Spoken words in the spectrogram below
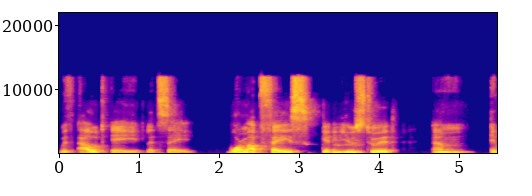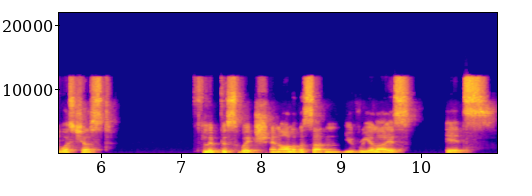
without a, let's say, warm up phase, getting mm-hmm. used to it. Um, it was just flip the switch, and all of a sudden, you realize it's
